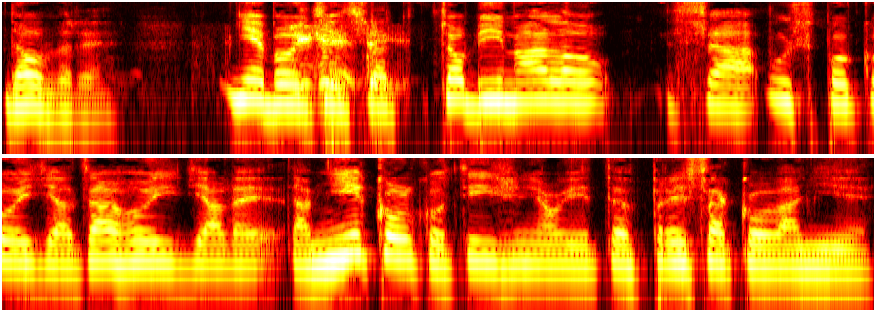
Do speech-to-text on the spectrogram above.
Dobre. Nebojte Čiže- sa, to by malo sa uspokojiť a zahojiť, ale tam niekoľko týždňov je to presakovanie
